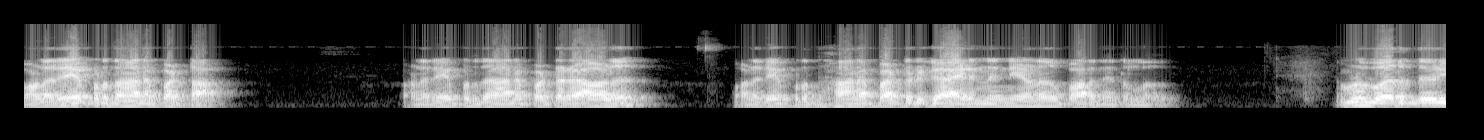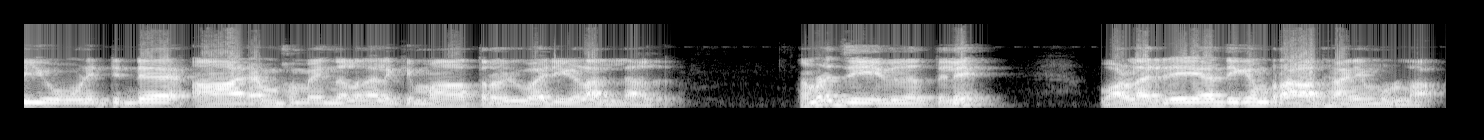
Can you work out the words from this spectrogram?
വളരെ പ്രധാനപ്പെട്ട വളരെ പ്രധാനപ്പെട്ട ഒരാൾ. വളരെ പ്രധാനപ്പെട്ട ഒരു കാര്യം തന്നെയാണ് പറഞ്ഞിട്ടുള്ളത്. നമ്മൾ വെറുതെ ഒരു യൂണിറ്റിന്റെ ആരംഭം എന്നുള്ള നിലയ്ക്ക് മാത്രം ഒരു വരികളല്ല അത്. നമ്മുടെ ജീവിതത്തിൽ വളരെയധികം പ്രാധാന്യമുള്ള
